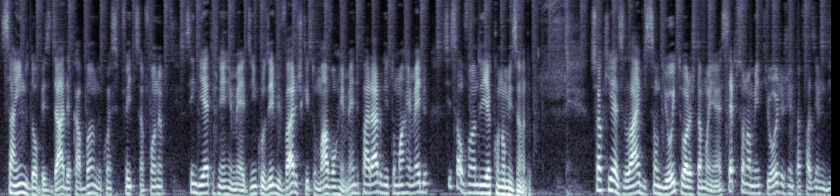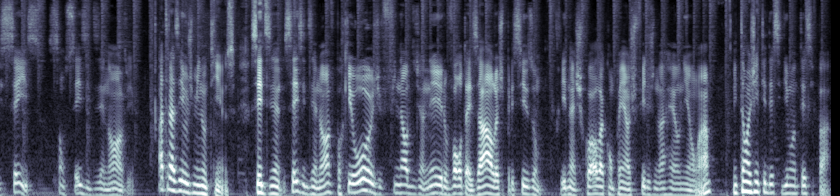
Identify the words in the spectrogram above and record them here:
saindo da obesidade, acabando com esse efeito sanfona, sem dietas nem remédios. Inclusive, vários que tomavam remédio pararam de tomar remédio, se salvando e economizando. Só que as lives são de 8 horas da manhã. Excepcionalmente hoje a gente está fazendo de 6, são 6 e 19. Atrasei os minutinhos. 6 e 19, porque hoje, final de janeiro, volta às aulas, preciso ir na escola, acompanhar os filhos na reunião lá. Então a gente decidiu antecipar.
